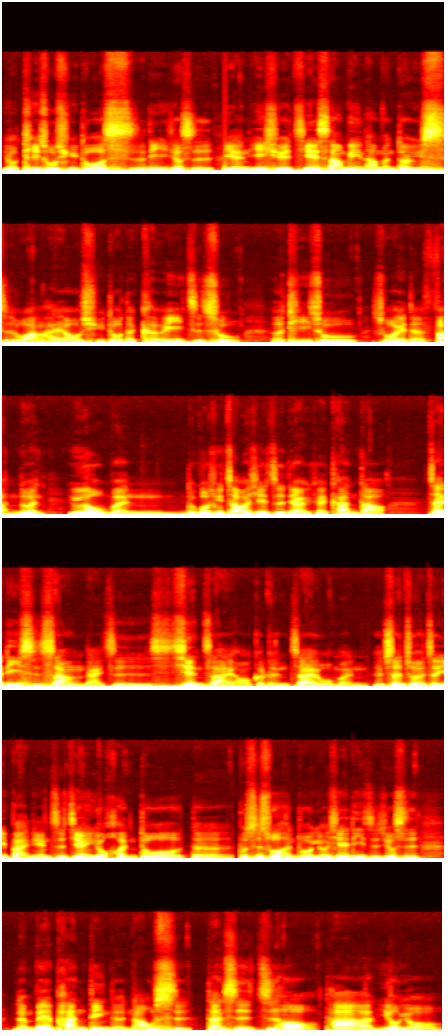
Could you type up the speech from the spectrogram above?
有提出许多实例，就是连医学界上面他们对于死亡还有许多的可疑之处，而提出所谓的反论。因为我们如果去找一些资料，也可以看到。在历史上乃至现在哈，可能在我们生存的这一百年之间，有很多的，不是说很多，有一些例子就是人被判定的脑死，但是之后他又有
